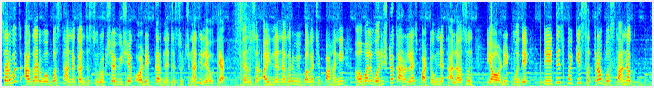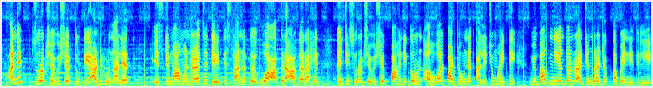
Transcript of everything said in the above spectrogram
सर्वच आगार व बस स्थानकांचा सुरक्षा विषयक ऑडिट करण्याच्या सूचना दिल्या होत्या. त्यानुसार अहिल्यानगर विभागाची पाहणी अहवाल वरिष्ठ कार्यालयास पाठवण्यात आला असून या ऑडिटमध्ये तेहतीस पैकी सतरा बस स्थानक अनेक सुरक्षाविषयक त्रुटी आढळून आल्यात. एस टी महामंडळाचे तेहतीस स्थानक व अकरा आगार आहेत. त्यांची सुरक्षाविषयक पाहणी करून अहवाल पाठवण्यात आल्याची माहिती विभाग नियंत्रण राजेंद्र जगताप यांनी दिली आहे.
